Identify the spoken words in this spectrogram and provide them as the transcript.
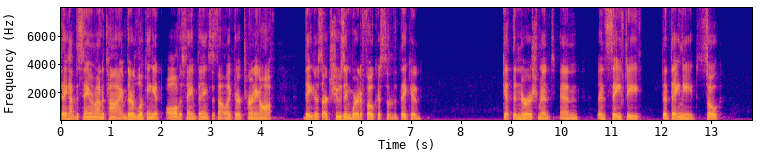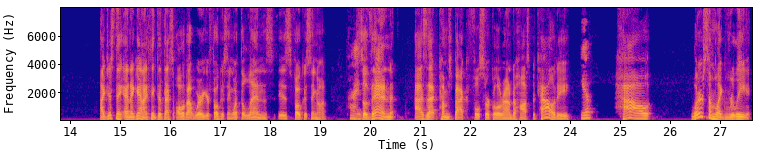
they have the same amount of time. They're looking at all the same things. It's not like they're turning off. They just are choosing where to focus so that they could get the nourishment and and safety that they need. So I just think, and again, I think that that's all about where you're focusing, what the lens is focusing on. Right. So then, as that comes back full circle around to hospitality, yep. How, what are some like really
